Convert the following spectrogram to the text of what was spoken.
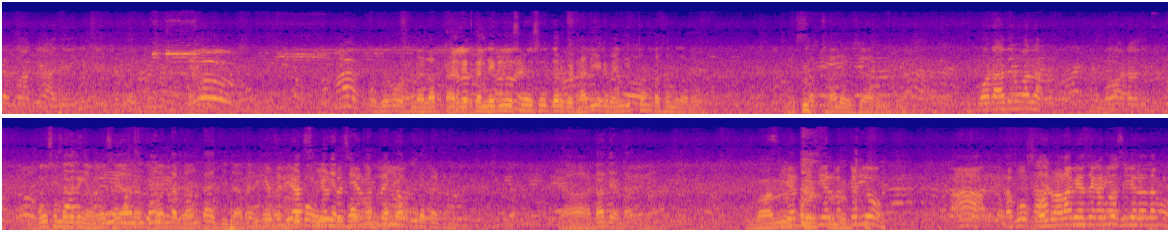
लगवा के आ जाएँगे वो देखो महिला को टारगेट करने के लिए उसने उसे उधर बैठा दिया कि बहन जी तुम पसंद करो। सब साले होशियार दे वाला। वो समझ रही हैं हम होशियार है दुकानदार जानता है जी ज़्यादा। ये तो के पूरा पैटर्न हाँ हटा दे हटा दे। सीएल पे सीएल मत करियो। हाँ लगो फोल्ड वाला भी ऐसे करियो सीएल वाला को।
